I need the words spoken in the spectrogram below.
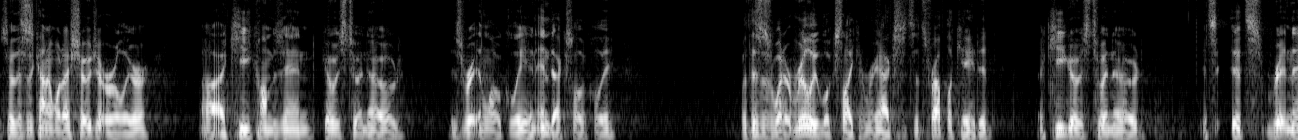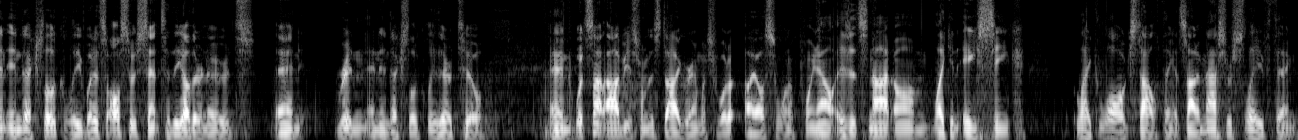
So this is kind of what I showed you earlier. Uh, a key comes in, goes to a node, is written locally and indexed locally. But this is what it really looks like in Riak since it's replicated. A key goes to a node, it's, it's written and indexed locally, but it's also sent to the other nodes and written and indexed locally there too. And what's not obvious from this diagram, which what I also want to point out, is it's not um, like an async, like log style thing. It's not a master slave thing.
